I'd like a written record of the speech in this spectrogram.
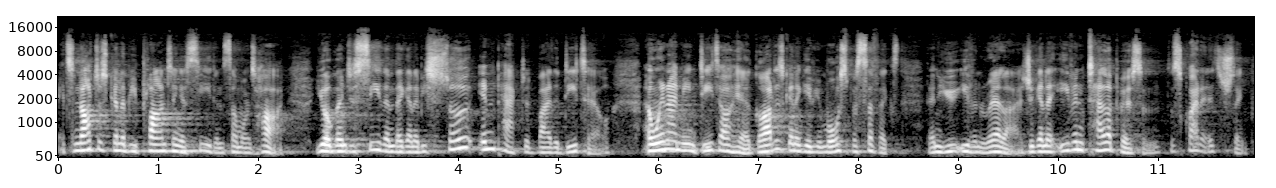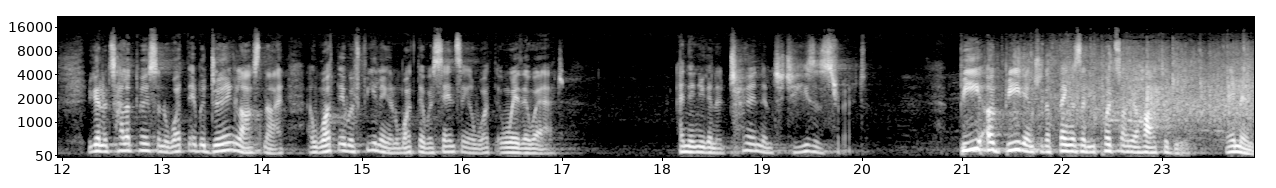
It's not just going to be planting a seed in someone's heart. You're going to see them, they're going to be so impacted by the detail. And when I mean detail here, God is going to give you more specifics than you even realize. You're going to even tell a person, this is quite interesting. You're going to tell a person what they were doing last night and what they were feeling and what they were sensing and, what, and where they were at. And then you're going to turn them to Jesus through it. Be obedient to the things that He puts on your heart to do. Amen.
